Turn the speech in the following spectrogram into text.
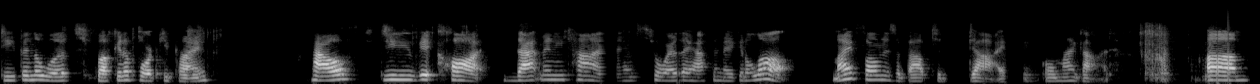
deep in the woods fucking a porcupine, how do you get caught that many times to where they have to make it a law? My phone is about to die. Oh my god. Um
